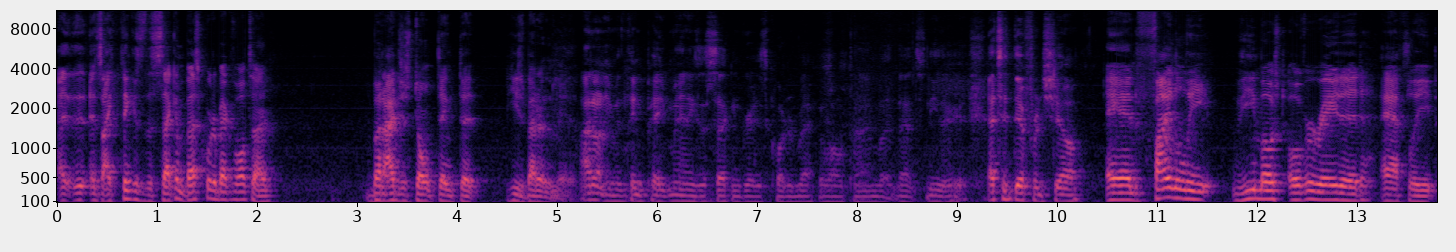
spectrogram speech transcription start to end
as I think is the second best quarterback of all time, but I just don't think that he's better than Manning. I don't even think Peyton Manning's the second greatest quarterback of all time, but that's neither here. That's a different show. And finally, the most overrated athlete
